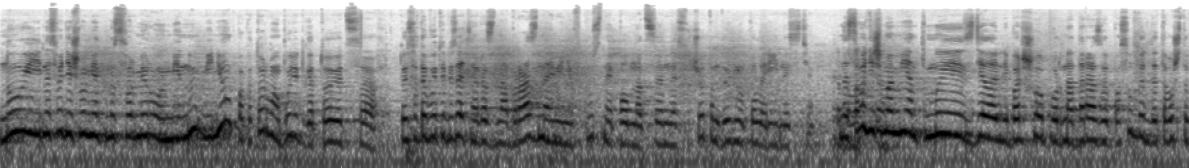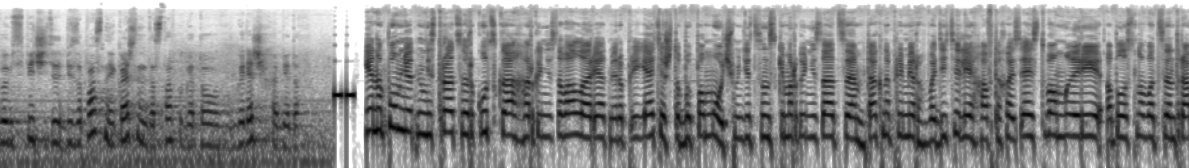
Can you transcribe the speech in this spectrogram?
Ну и на сегодняшний момент мы сформируем меню, меню, по которому будет готовиться. То есть это будет обязательно разнообразное меню, вкусное, полноценное, с учетом думаю, калорийности. На сегодняшний момент мы сделали большой упор на одноразовую посуду для того, чтобы обеспечить безопасную и качественную доставку готовых горячих обедов. Я напомню, администрация Иркутска организовала ряд мероприятий, чтобы помочь медицинским организациям. Так, например, водители автохозяйства мэрии областного центра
